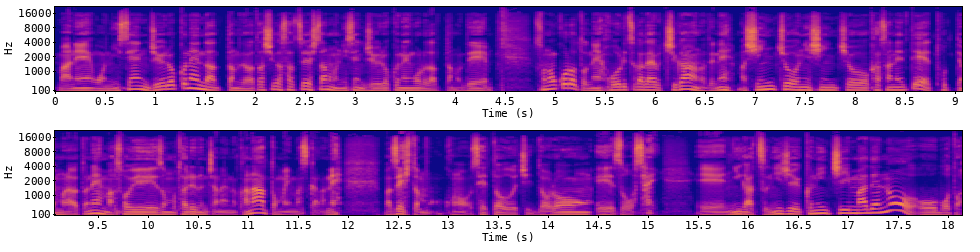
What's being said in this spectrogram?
まあね、もう2016年だったので、私が撮影したのも2016年頃だったので、その頃とね、法律がだいぶ違うのでね、まあ、慎重に慎重を重ねて撮ってもらうとね、まあそういう映像も撮れるんじゃないのかなと思いますからね。まあぜひとも、この瀬戸内ドローン映像祭、えー、2月29日までの応募とい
